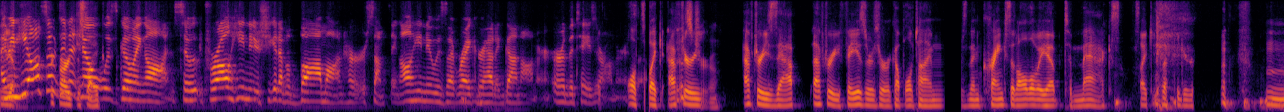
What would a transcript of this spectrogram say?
i mean he also didn't know like- what was going on so for all he knew she could have a bomb on her or something all he knew was that Riker had a gun on her or the taser on her Well, so. it's like after he, true. after he zap after he phasers her a couple of times, and then cranks it all the way up to max. It's like you gotta figure. hmm.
